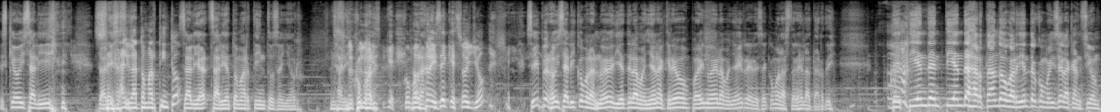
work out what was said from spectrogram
Es que hoy salí. ¿Se salió a tomar tinto? Salí a, salí a tomar tinto, señor. Salí como, ¿No a- dice que, como no, a las- no dice que soy yo? Sí, pero hoy salí como a las 9, 10 de la mañana, creo, por ahí 9 de la mañana y regresé como a las 3 de la tarde. De tienda en tienda, hartando aguardiente, como dice la canción.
